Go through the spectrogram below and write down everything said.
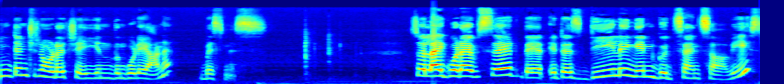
ഇന്റൻഷനോടെ ചെയ്യുന്നതും കൂടിയാണ് business so like what I've said there it is dealing in goods and service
